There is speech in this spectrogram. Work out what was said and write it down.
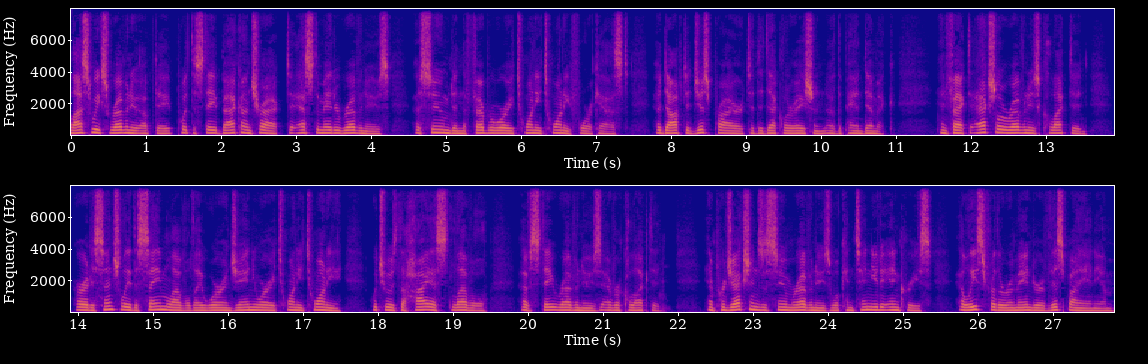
Last week's revenue update put the state back on track to estimated revenues assumed in the February 2020 forecast adopted just prior to the declaration of the pandemic. In fact, actual revenues collected are at essentially the same level they were in January 2020, which was the highest level of state revenues ever collected. And projections assume revenues will continue to increase at least for the remainder of this biennium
